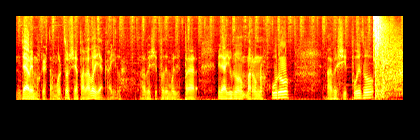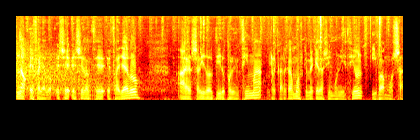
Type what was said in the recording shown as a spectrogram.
Ya vemos que está muerto, se ha parado y ha caído. A ver si podemos disparar. Mira, hay uno marrón oscuro. A ver si puedo... No, he fallado. Ese, ese lance he fallado. Ha salido el tiro por encima. Recargamos, que me queda sin munición. Y vamos a...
